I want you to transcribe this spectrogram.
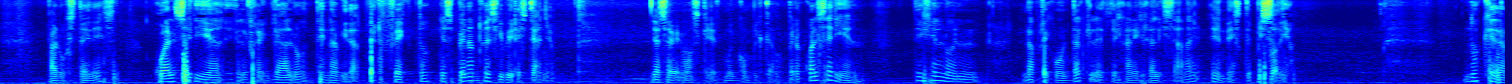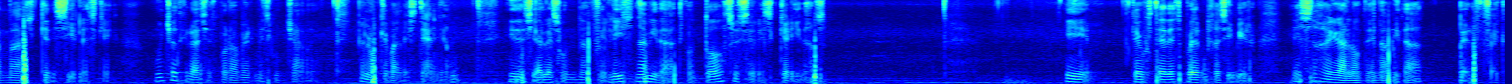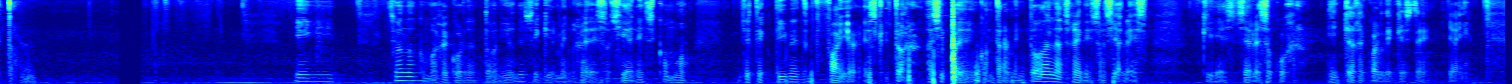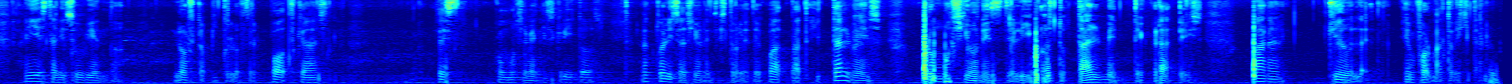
Para ustedes, ¿cuál sería el regalo de Navidad perfecto que esperan recibir este año? Ya sabemos que es muy complicado, pero ¿cuál sería? Déjenlo en la pregunta que les dejaré realizada en este episodio. No queda más que decirles que muchas gracias por haberme escuchado en lo que va de este año y desearles una feliz Navidad con todos sus seres queridos. Y que ustedes puedan recibir ese regalo de Navidad perfecto. Y Solo como recordatorio de seguirme en redes sociales como Detective Fire Escritor. Así pueden encontrarme en todas las redes sociales que se les ocurra y que recuerde que esté ahí. Ahí estaré subiendo los capítulos del podcast, es cómo se ven escritos, actualizaciones de historias de Wattpad y tal vez promociones de libros totalmente gratis para Kindle en formato digital.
